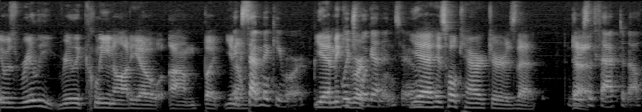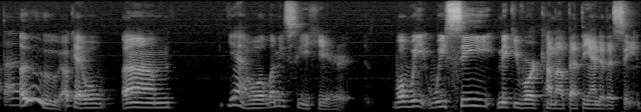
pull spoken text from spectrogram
it was really, really clean audio. Um, but you know, Except Mickey Rourke, yeah, Mickey which Rourke. we'll get into. Yeah, his whole character is that. There's uh, a fact about that. Oh, okay. Well, um, yeah. Well, let me see here. Well, we we see Mickey Rourke come up at the end of this scene.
